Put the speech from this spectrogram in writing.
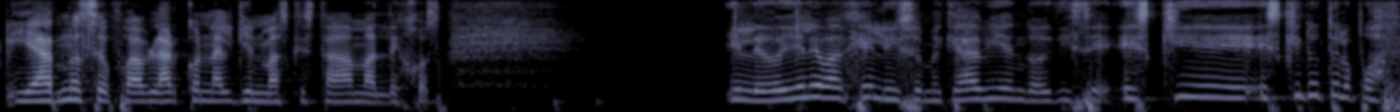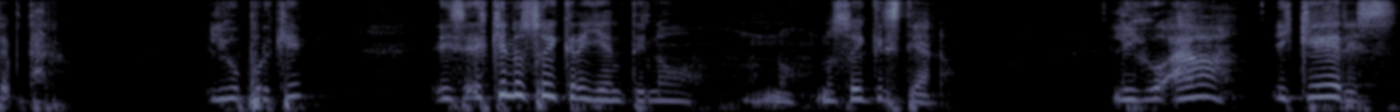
Y Arnold se fue a hablar con alguien más que estaba más lejos. Y le doy el Evangelio y se me queda viendo y dice, es que, es que no te lo puedo aceptar. Le digo, ¿por qué? Dice, es que no soy creyente, no, no, no soy cristiano. Le digo, ah, ¿y qué eres?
